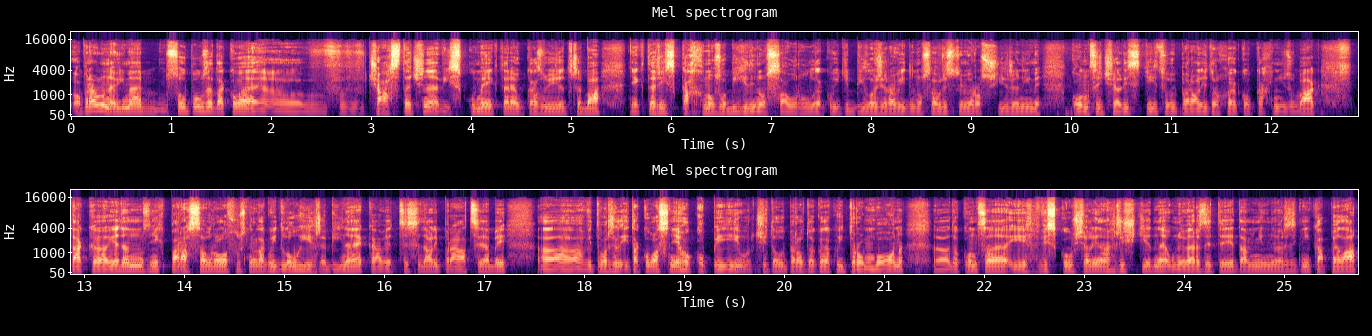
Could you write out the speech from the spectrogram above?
opravdu nevíme, jsou pouze takové uh, částečné výzkumy, které ukazují, že třeba někteří z kachnozobých dinosaurů, takový ti bíložraví dinosaury s těmi rozšířenými konci čelistí, co vypadali trochu jako kachní zobák, tak eh, jeden z nich, Parasaurolophus, měl takový dlouhý hřebínek a vědci si dali práci, aby uh, vytvořili i takovou vlastně jeho kopii, určitou, vypadal to jako takový trombon. Uh, dokonce i vyzkoušeli na hřišti jedné univerzity, tamní univerzitní kapela,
